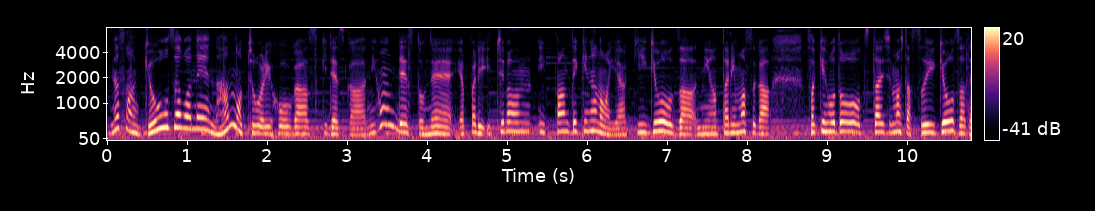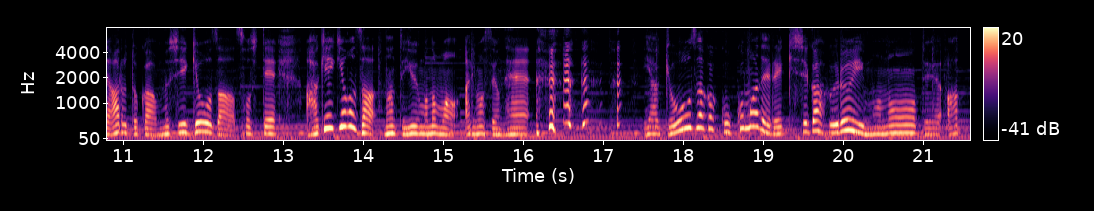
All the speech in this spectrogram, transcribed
皆さん餃子はね何の調理法が好きですか？日本ですとねやっぱり一番一般的なのは焼き餃子にあたりますが先ほどお伝えしました水餃子であるとか蒸し餃子そして揚げ餃子なんていうものもありますよね。いや餃子がここまで歴史が古いものであって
